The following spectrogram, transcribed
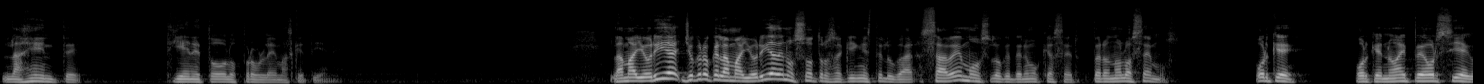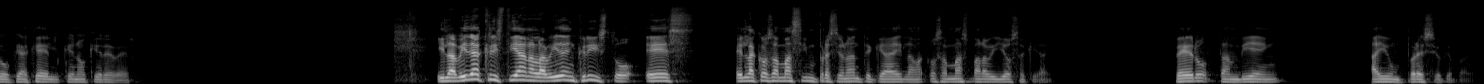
la gente tiene todos los problemas que tiene. La mayoría, yo creo que la mayoría de nosotros aquí en este lugar sabemos lo que tenemos que hacer, pero no lo hacemos. ¿Por qué? Porque no hay peor ciego que aquel que no quiere ver. Y la vida cristiana, la vida en Cristo es, es la cosa más impresionante que hay, la cosa más maravillosa que hay. Pero también hay un precio que pagar.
